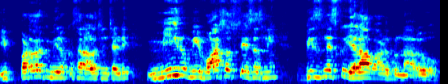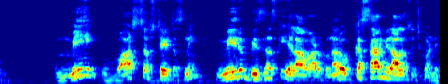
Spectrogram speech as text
ఇప్పటివరకు మీరు ఒక్కసారి ఆలోచించండి. మీరు మీ వాట్సాప్ స్టేటస్ని బిజినెస్కు ఎలా వాడుకున్నారు? మీ వాట్సాప్ స్టేటస్ని మీరు బిజినెస్కి ఎలా వాడుకున్నారు? ఒక్కసారి మీరు ఆలోచించుకోండి.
